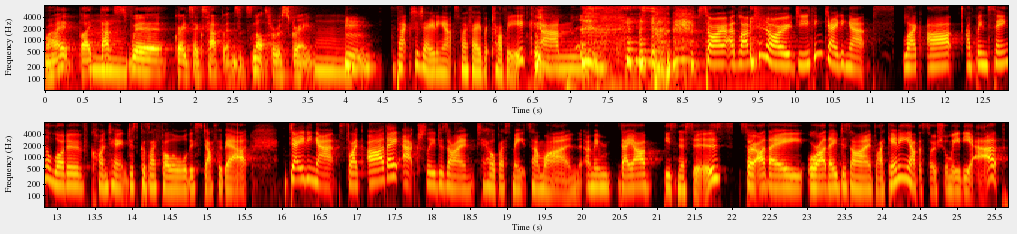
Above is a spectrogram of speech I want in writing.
right? Like mm. that's where great sex happens. It's not through a screen. Mm. Mm. Back to dating apps, my favorite topic. Um, so, so I'd love to know do you think dating apps like are I've been seeing a lot of content just because I follow all this stuff about dating apps. Like are they actually designed to help us meet someone? I mean they are businesses. So are they or are they designed like any other social media app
